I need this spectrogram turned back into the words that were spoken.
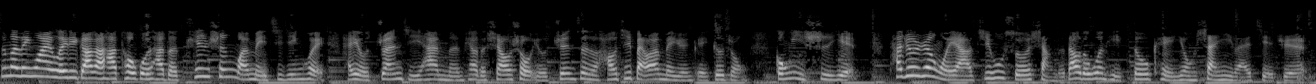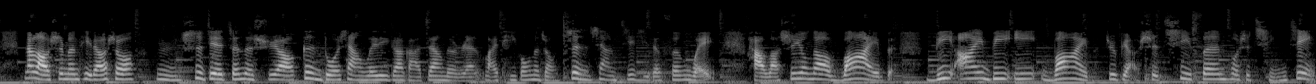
那么，另外，Lady Gaga 她透过她的天生完美基金会，还有专辑和门票的销售，有捐赠了好几百万美元给各种公益事业。他就认为啊，几乎所有想得到的问题都可以用善意来解决。那老师们提到说，嗯，世界真的需要更多像 Lady Gaga 这样的人来提供那种正向积极的氛围。好，老师用到 vibe，v i b e vibe 就表示气氛或是情境。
